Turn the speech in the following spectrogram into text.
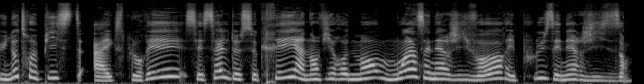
Une autre piste à explorer, c'est celle de se créer un environnement moins énergivore et plus énergisant.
